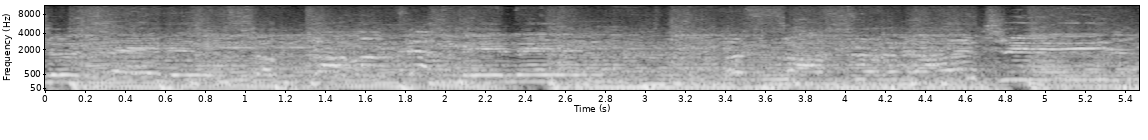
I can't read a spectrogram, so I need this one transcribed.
Entertaining some double death meaning. A source terminology,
